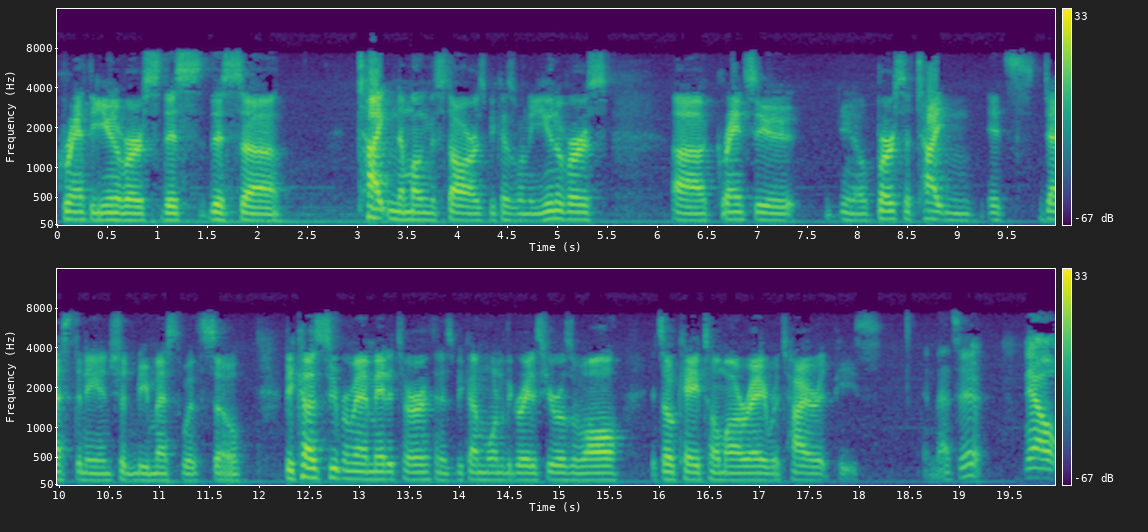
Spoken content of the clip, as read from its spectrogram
grant the universe this this uh, titan among the stars because when the universe uh, grants you you know bursts a titan it's destiny and shouldn't be messed with. So because superman made it to earth and has become one of the greatest heroes of all it's okay tomar-re retire at peace. And that's it. Now,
